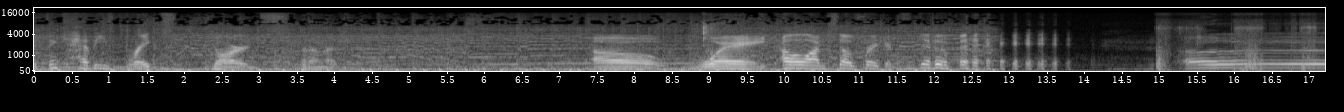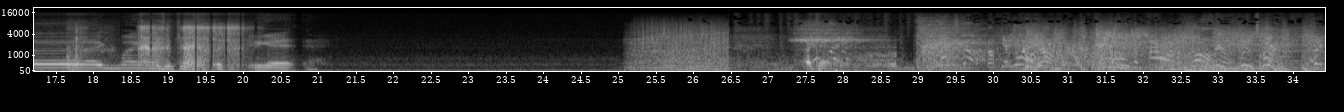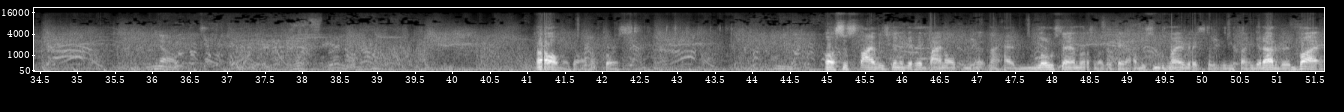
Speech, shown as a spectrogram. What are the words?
I think Heavy's breaks guards, but I'm not sure. Oh, wait. Oh, I'm so freaking stupid. Uh, my eyes are just freaking idiot. Okay. No. Oh my god, of course. Oh, it's just I was gonna get hit by an ultimate and I had low stamina, so I'm like, okay, I'll just use my evasive and try and get out of it. But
